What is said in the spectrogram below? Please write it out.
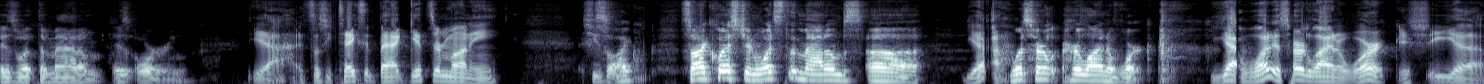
is what the madam is ordering. Yeah, and so she takes it back, gets her money. She's so I, so I question what's the madam's uh yeah, what's her her line of work? Yeah, what is her line of work? Is she uh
